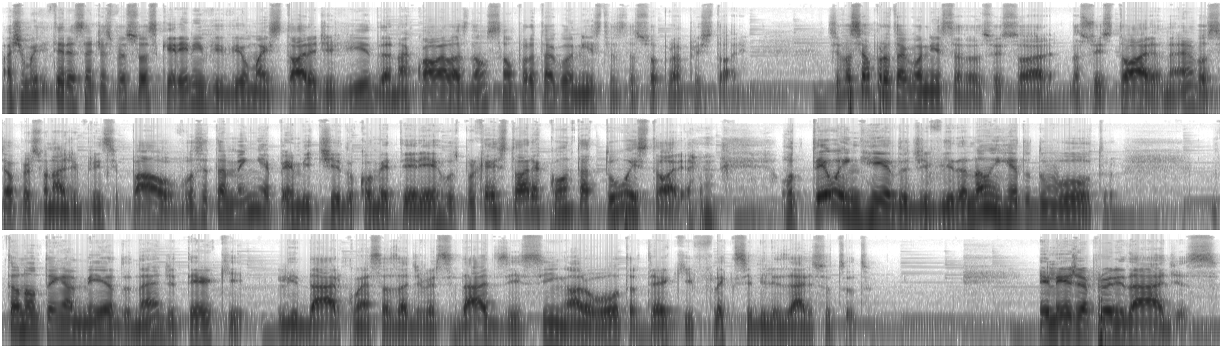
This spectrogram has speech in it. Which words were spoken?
Acho muito interessante as pessoas quererem viver uma história de vida na qual elas não são protagonistas da sua própria história. Se você é o protagonista da sua história, da sua história, né? Você é o personagem principal, você também é permitido cometer erros porque a história conta a tua história. O teu enredo de vida, não o enredo do outro. Então não tenha medo, né, de ter que lidar com essas adversidades e sim, hora ou outra, ter que flexibilizar isso tudo. Eleja prioridades.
